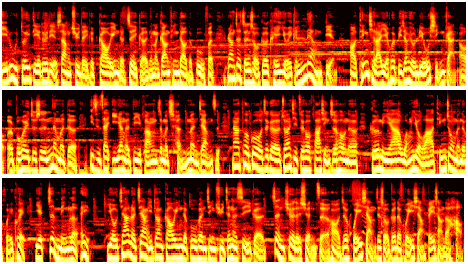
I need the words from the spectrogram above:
一路堆叠堆叠上去的一个高。回应的这个你们刚听到的部分，让这整首歌可以有一个亮点哦，听起来也会比较有流行感哦，而不会就是那么的一直在一样的地方这么沉闷这样子。那透过这个专辑最后发行之后呢，歌迷啊、网友啊、听众们的回馈也证明了，哎。有加了这样一段高音的部分进去，真的是一个正确的选择哈。就回响这首歌的回响非常的好，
